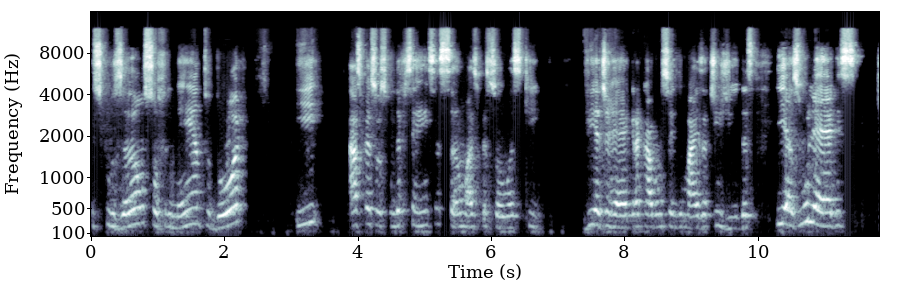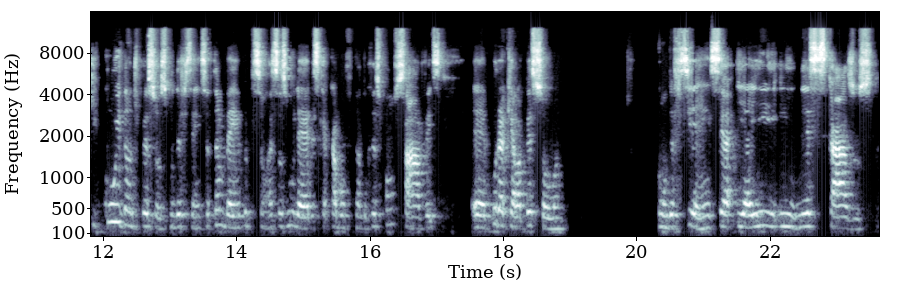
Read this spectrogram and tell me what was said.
exclusão, sofrimento, dor, e as pessoas com deficiência são as pessoas que, via de regra, acabam sendo mais atingidas, e as mulheres que cuidam de pessoas com deficiência também, porque são essas mulheres que acabam ficando responsáveis é, por aquela pessoa com deficiência, e aí, nesses casos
